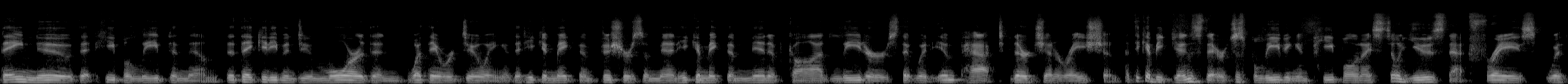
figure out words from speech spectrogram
they knew that he believed in them, that they could even do more than what they were doing, and that he could make them fishers of men. He can make them men of God, leaders that would impact their generation. I think it begins there, just believing in people. And I still use that phrase with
